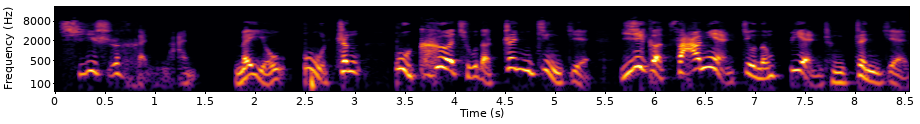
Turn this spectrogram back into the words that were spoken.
其实很难。没有不争、不苛求的真境界，一个杂念就能变成真剑。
